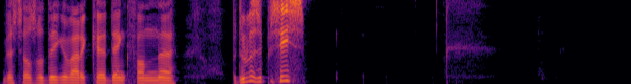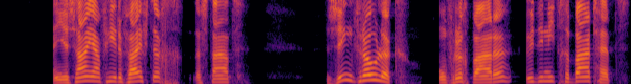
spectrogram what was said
Best wel eens wat dingen waar ik uh, denk van, bedoelen ze precies? In Jesaja 54, daar staat, Zing vrolijk, onvruchtbare, u die niet gebaard hebt.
